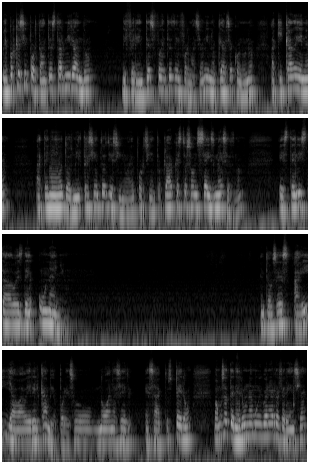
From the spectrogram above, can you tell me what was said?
¿Ven por qué es importante estar mirando diferentes fuentes de información y no quedarse con uno. Aquí cadena ha tenido 2.319%. Claro que estos son seis meses, ¿no? Este listado es de un año. Entonces ahí ya va a haber el cambio, por eso no van a ser exactos, pero vamos a tener una muy buena referencia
